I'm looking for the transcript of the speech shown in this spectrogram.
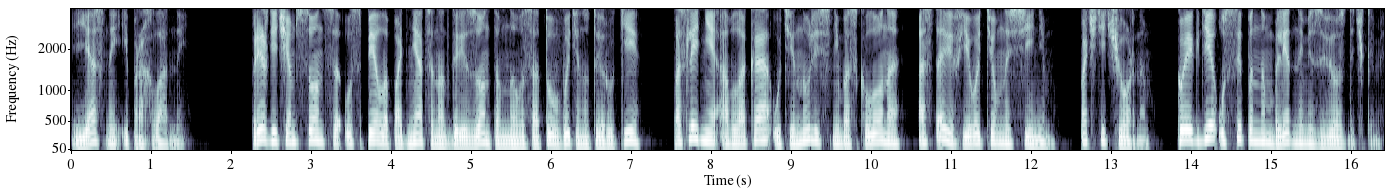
ясный и прохладный. Прежде чем солнце успело подняться над горизонтом на высоту вытянутой руки, последние облака утянулись с небосклона, оставив его темно-синим, почти черным, кое-где усыпанным бледными звездочками.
